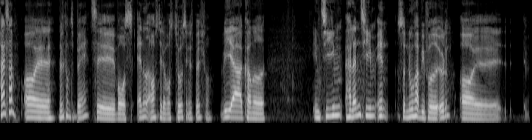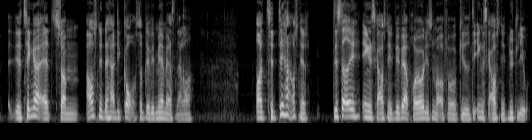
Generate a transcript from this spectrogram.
Hej alle sammen, og øh, velkommen tilbage til vores andet afsnit af vores Toasting Special. Vi er kommet en time, halvanden time ind, så nu har vi fået øl, og øh, jeg tænker, at som afsnittet her de går, så bliver vi mere og mere snallere. Og til det her afsnit, det er stadig engelsk afsnit. Vi er ved at prøve ligesom at få givet de engelske afsnit nyt liv.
